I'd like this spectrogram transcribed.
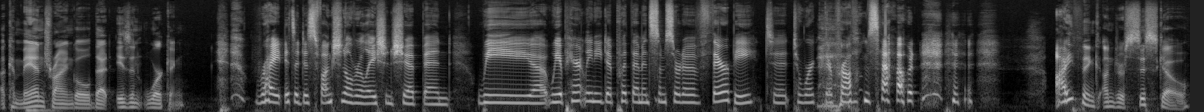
a command triangle that isn't working. Right, it's a dysfunctional relationship, and we uh, we apparently need to put them in some sort of therapy to to work their problems out. I think under Sisko,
